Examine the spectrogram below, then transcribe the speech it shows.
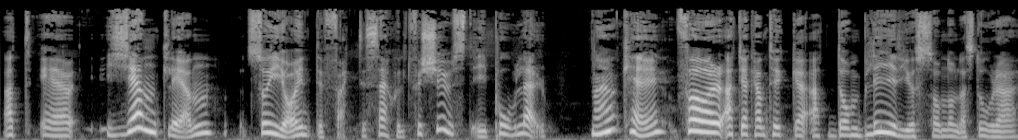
Att eh, egentligen så är jag inte faktiskt särskilt förtjust i pooler. Nej, okej. Okay. För att jag kan tycka att de blir just som de där stora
